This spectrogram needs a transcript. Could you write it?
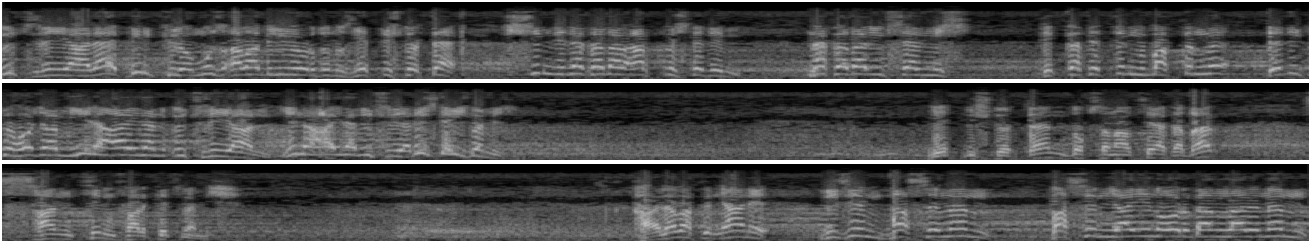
3 riyale 1 kilo muz alabiliyordunuz 74'te. Şimdi ne kadar artmış dedim. Ne kadar yükselmiş. Dikkat ettin mi baktın mı? Dedi ki hocam yine aynen 3 riyal. Yine aynen 3 riyal. Hiç değişmemiş. 74'ten 96'ya kadar santim fark etmemiş. Hala bakın yani bizim basının, basın yayın organlarının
